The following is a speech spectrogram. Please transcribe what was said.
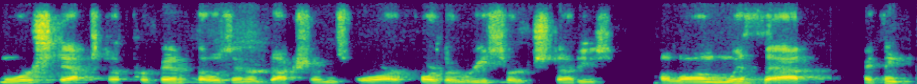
more steps to prevent those introductions or further research studies. Along with that, I think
